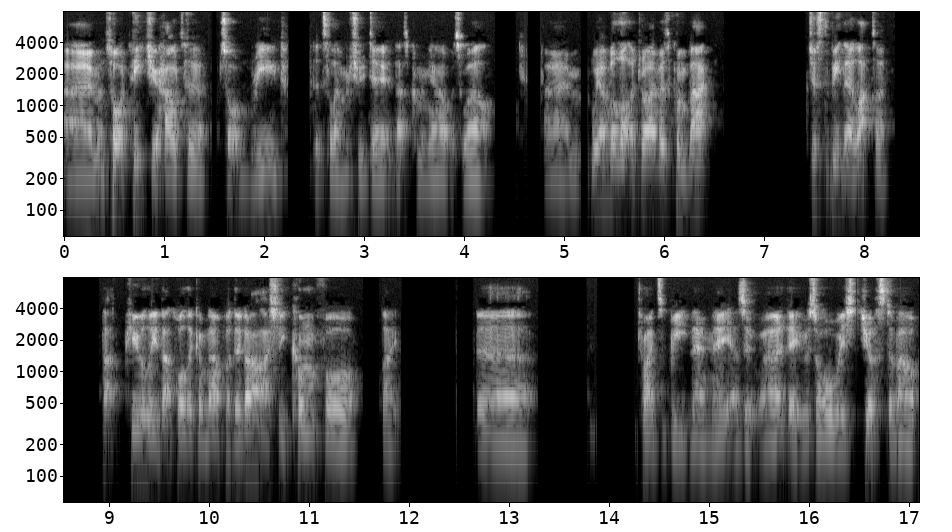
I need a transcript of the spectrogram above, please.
um, and sort of teach you how to sort of read the telemetry data that's coming out as well. Um, we have a lot of drivers come back just to beat their lap time. That purely that's what they come down for. They don't actually come for like uh, trying to beat their mate, as it were. It was always just about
